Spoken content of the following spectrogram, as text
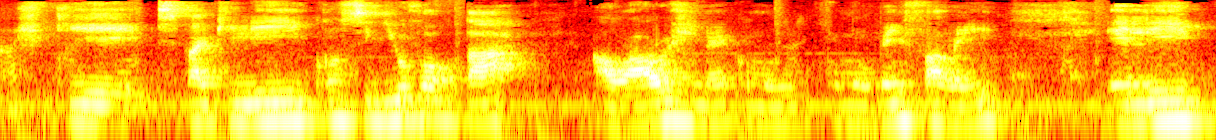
Acho que Spike Lee conseguiu voltar ao auge, né? Como, como eu bem falei. Ele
